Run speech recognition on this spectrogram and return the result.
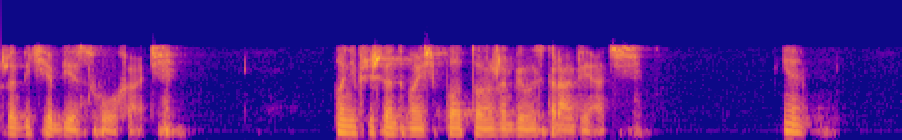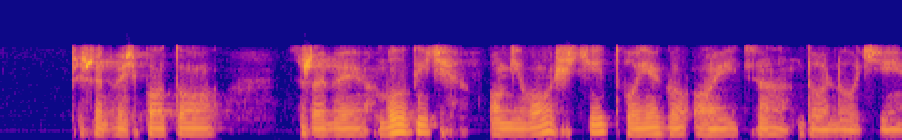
żeby Ciebie słuchać. Bo nie przyszedłeś po to, żeby uzdrawiać. Nie. Przyszedłeś po to, żeby mówić o miłości Twojego Ojca do ludzi.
